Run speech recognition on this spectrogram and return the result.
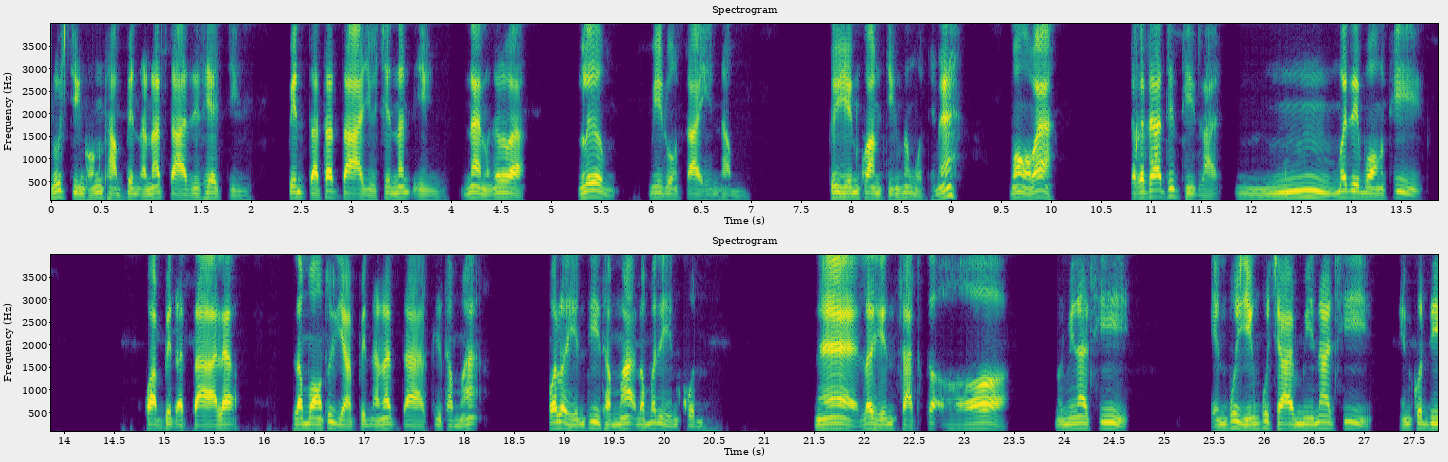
รู้จริงของธรรมเป็นอนัตตาที่แท้จริง เป็นตถาตาอยู่เช่นนั้นเอง นั่นก็เรียกว่า เริ่มมีดวงตาเห็นธรรมคือเห็นความจริงทั้งหมดเห็นไหม มองออกว่าสักกายทิฏฐิหลายอืมไม่ได้มองที่ความเป็นอัตตาแล้ว เรามองทุกอย่างเป็นอนัตตาคือธรรมะ เพราะเราเห็นที่ธรรมะ เราไม่ได้เห็นคนแน่เราเห็นสัตว์ก็อ๋อมันมีหน้าที่ เห็นผู้หญิงผู้ชายมีหน้าที่ เห็นคนดี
